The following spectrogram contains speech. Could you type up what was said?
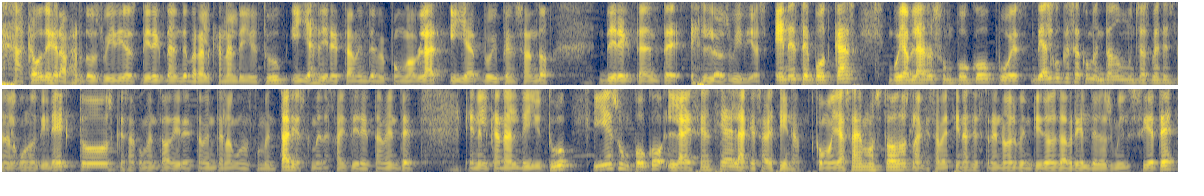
acabo de grabar dos vídeos directamente para el canal de YouTube y ya directamente me pongo a hablar y ya voy pensando directamente en los vídeos. En este podcast voy a hablaros un poco pues de algo que se ha comentado muchas veces en algunos directos, que se ha comentado directamente en algunos comentarios, que me dejáis directamente en el canal de YouTube y es un poco la esencia de la que se avecina. Como ya sabemos todos, la que se avecina se estrenó el 22 de abril de 2007,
